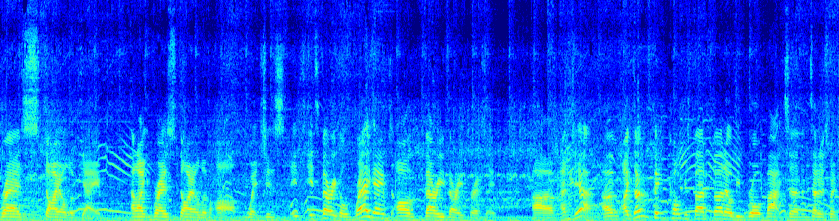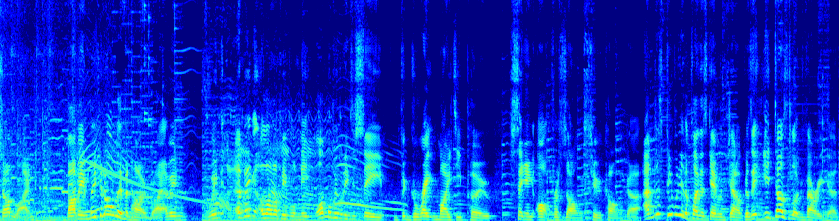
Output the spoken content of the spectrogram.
Rare's style of game. And like Rare's style of art, which is, it's, it's very cool. Rare games are very, very pretty. Um, and yeah, um, I don't think Conker's Bad Fur Day will be brought back to Nintendo Switch Online. But I mean, we can all live at home, right? I mean, we, I think a lot of people need, a lot more people need to see the Great Mighty Poo singing opera songs to Conker. And just people need to play this game in general, because it, it does look very good.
